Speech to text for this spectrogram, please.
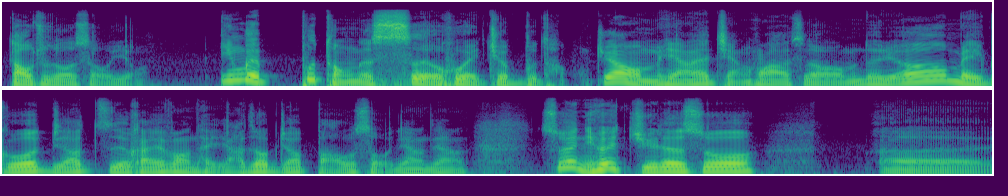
到处都受用。因为不同的社会就不同，就像我们平常在讲话的时候，我们都觉得哦，美国比较自由开放，台亚洲比较保守，这样这样，所以你会觉得说，呃，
